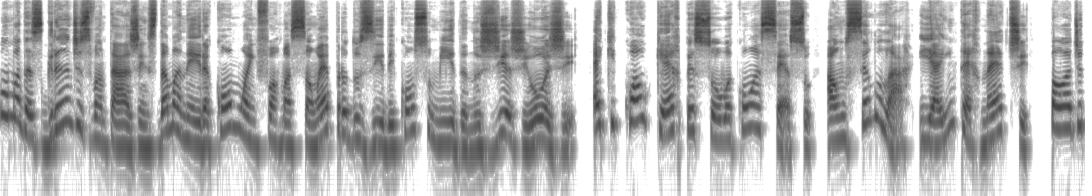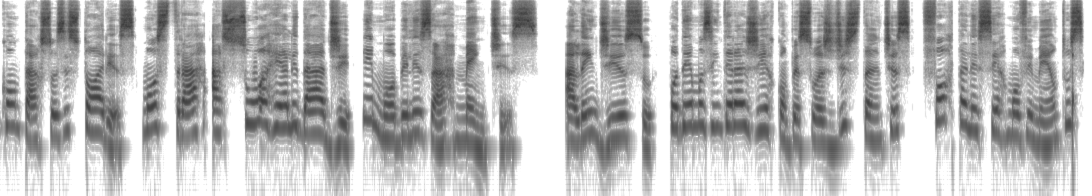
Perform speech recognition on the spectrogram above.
Uma das grandes vantagens da maneira como a informação é produzida e consumida nos dias de hoje é que qualquer pessoa com acesso a um celular e à internet pode contar suas histórias, mostrar a sua realidade e mobilizar mentes. Além disso, podemos interagir com pessoas distantes, fortalecer movimentos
